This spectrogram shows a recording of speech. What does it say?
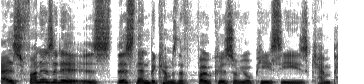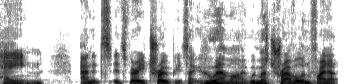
As fun as it is, this then becomes the focus of your PC's campaign, and it's it's very tropey. It's like, who am I? We must travel and find out.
